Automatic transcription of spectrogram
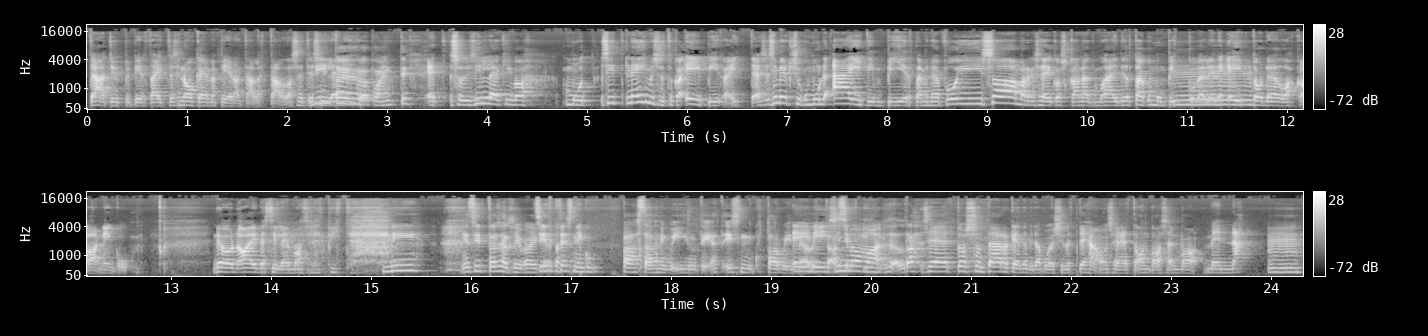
tää tyyppi piirtää itsensä, no okei mä piirrän tälle tällaiset. Ja Niin, silleen toi on niinku- hyvä pointti. Et se oli silleen kiva. Mutta sitten ne ihmiset, jotka ei piirrä itseänsä, esimerkiksi joku mun äitin piirtäminen, voi saamari, se ei koskaan näytä mun äitiltä tai kun mun pikkuveli, mm. niin ei todellakaan niinku, ne on aina silleen, mä oon silleen, että mitä? Niin. Ja sitten Tosi toisaalta vaikeeta. sit tässä niinku päästään niinku irti, että ei se niinku tarvi Ei niin, se nimenomaan, se, että tossa on tärkeintä, mitä voi sille tehdä, on se, että antaa sen vaan mennä. Mm.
